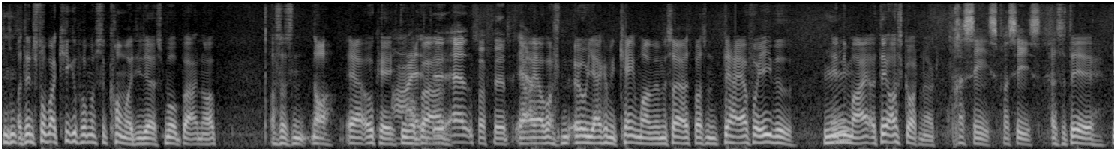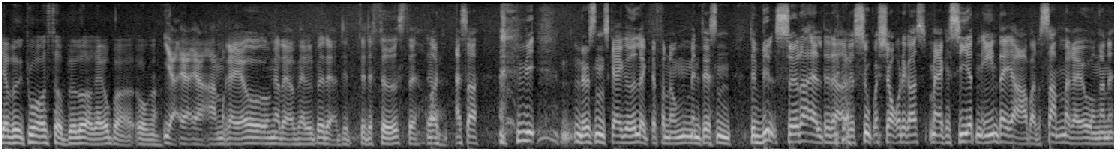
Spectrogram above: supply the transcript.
og den stod bare og kiggede på mig, så kommer de der små børn op. Og så sådan, nå, ja okay, du har Ej, børn. det er alt for fedt. Ja, og jeg var sådan, øv, jeg kan mit kamera med, men så er jeg også bare sådan, det har jeg for evigt mm. inde i mig, og det er også godt nok. Præcis, præcis. Altså det, jeg ved, du har også taget billeder af revbørn Ja, ja, ja. Am ræve, unger der, valpe der, det, det er det fedeste. Ja. Ja. Og altså, vi, nu sådan skal jeg ikke ødelægge det for nogen, men det er, sådan, det er vildt sødt og alt det der, og det er super sjovt, ikke også? Men jeg kan sige, at den ene dag, jeg arbejdede sammen med ræveungerne,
